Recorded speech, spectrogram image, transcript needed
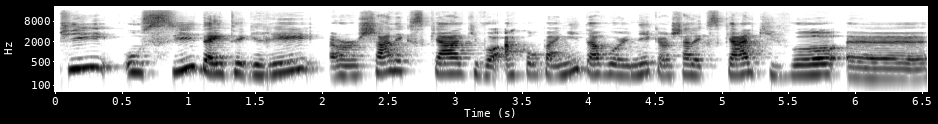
Puis aussi d'intégrer un champ lexical qui va accompagner ta voix unique, un champ lexical qui va euh,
